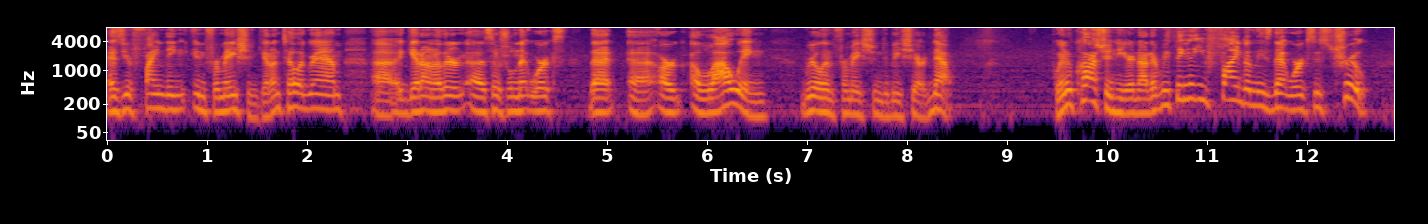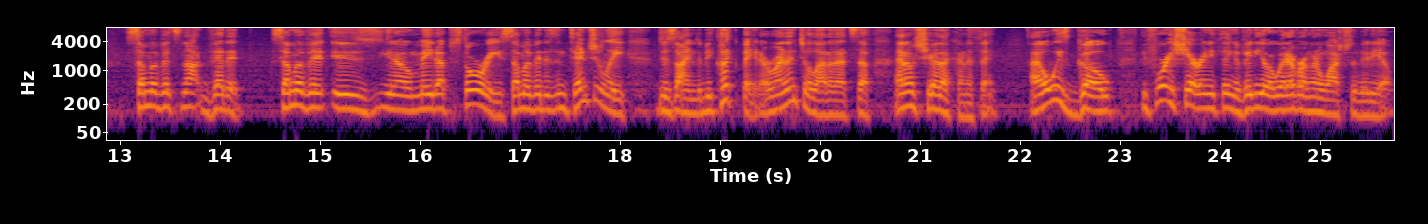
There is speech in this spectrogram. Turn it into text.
as you're finding information. Get on Telegram, uh, get on other uh, social networks that uh, are allowing real information to be shared. Now, point of caution here: not everything that you find on these networks is true. Some of it's not vetted. Some of it is, you know, made up stories. Some of it is intentionally designed to be clickbait. I run into a lot of that stuff. I don't share that kind of thing. I always go, before I share anything, a video or whatever, I'm going to watch the video.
